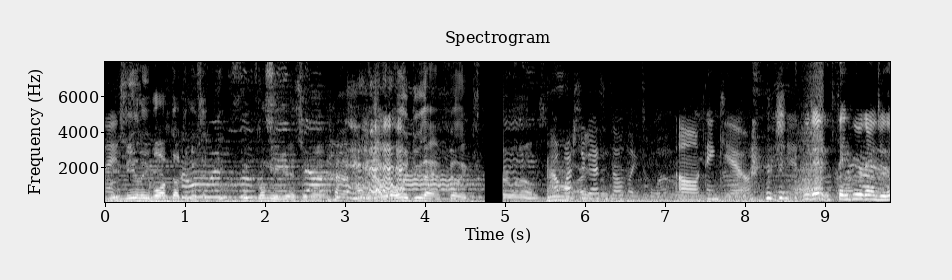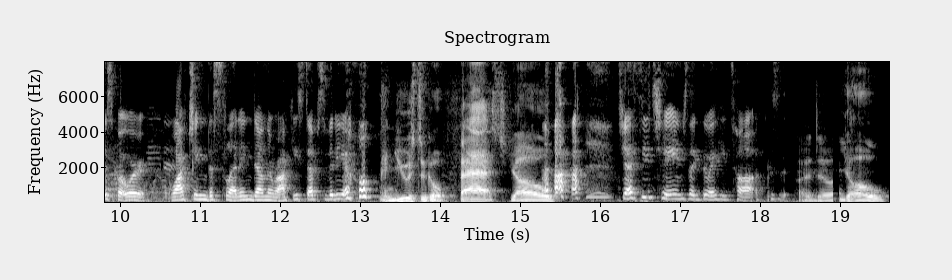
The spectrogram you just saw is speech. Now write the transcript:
nice. immediately walked up to me and said, "Please put me in your Instagram." I would only do that in Philly because everyone. I watched you guys since I was like 12. Oh, thank you. We didn't think we were gonna do this, but we're watching the sledding down the Rocky Steps video. And you used to go fast, yo. Jesse changed like the way he talks. I do. Yo,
